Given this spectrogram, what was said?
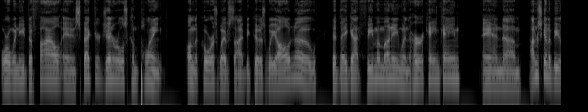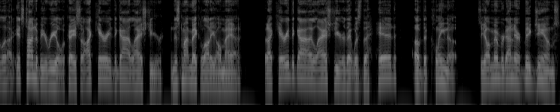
or we need to file an inspector general's complaint on the Corps' website because we all know that they got FEMA money when the hurricane came and um, I'm just going to be, it's time to be real. Okay. So I carried the guy last year, and this might make a lot of y'all mad, but I carried the guy last year that was the head of the cleanup. So y'all remember down there at Big Jim's,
